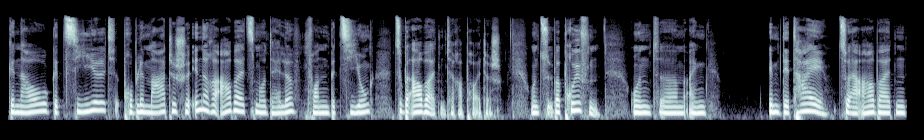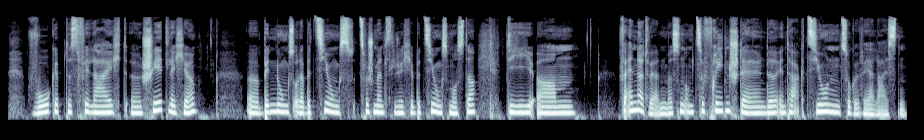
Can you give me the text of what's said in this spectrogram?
genau gezielt problematische innere Arbeitsmodelle von Beziehung zu bearbeiten therapeutisch und zu überprüfen und ähm, ein im Detail zu erarbeiten, wo gibt es vielleicht äh, schädliche äh, Bindungs- oder Beziehungs-, zwischenmenschliche Beziehungsmuster, die ähm, verändert werden müssen, um zufriedenstellende Interaktionen zu gewährleisten.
